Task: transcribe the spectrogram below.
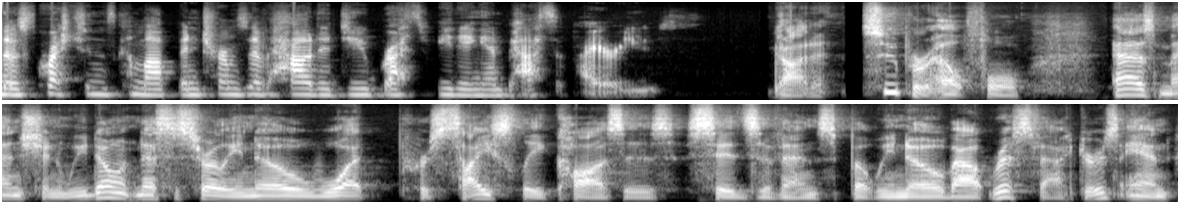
those questions come up in terms of how to do breastfeeding and pacifier use. Got it. Super helpful. As mentioned, we don't necessarily know what precisely causes SIDS events, but we know about risk factors. And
